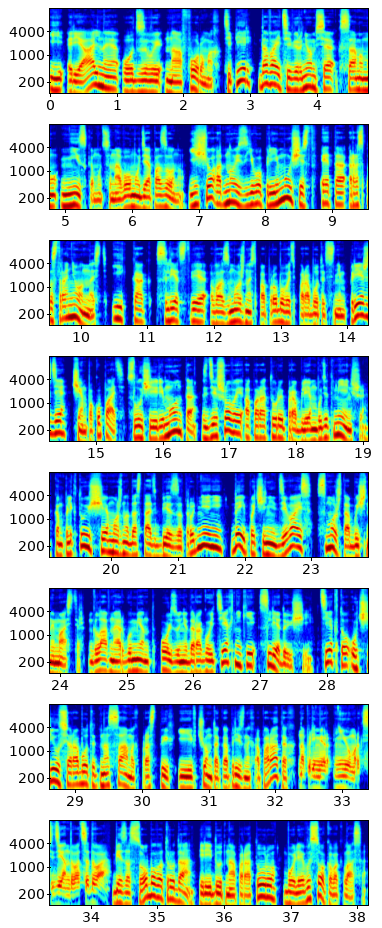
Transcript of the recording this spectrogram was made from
и реальные отзывы на форумах. Теперь давайте вернемся к самому низкому ценовому диапазону. Еще одно из его преимуществ – это распространенность и, как следствие, возможность попробовать поработать с ним прежде, чем покупать. В случае ремонта с дешевой аппаратурой проблем будет меньше. Комплектующие можно достать без затруднений, да и починить девайс сможет обычный мастер. Главный аргумент в пользу недорогой техники следующий. Те, кто учился работать на самых простых и в чем-то капризных аппаратах, например, Newmark CDN22, без особого труда перейдут на аппаратуру более высокого класса.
